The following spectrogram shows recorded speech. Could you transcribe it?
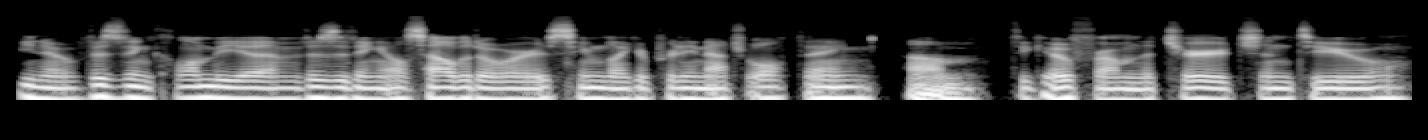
you know, visiting Colombia and visiting El Salvador, it seemed like a pretty natural thing um, to go from the church into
